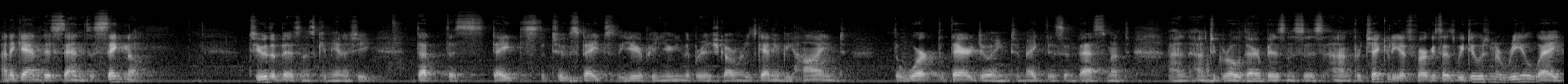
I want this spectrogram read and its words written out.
And again, this sends a signal to the business community that the states, the two states, the European Union, the British government is getting behind the work that they're doing to make this investment and, and to grow their businesses. And particularly, as Fergus says, we do it in a real way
